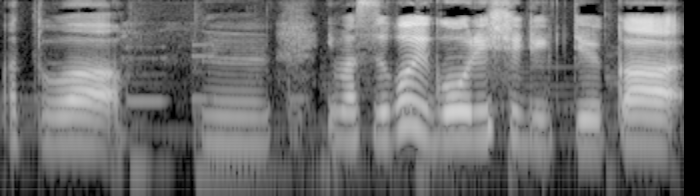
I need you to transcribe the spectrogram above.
あとは、うん、今すごい合理主義っていうか、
